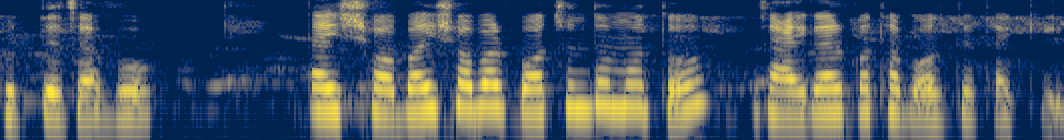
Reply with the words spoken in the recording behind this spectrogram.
ঘুরতে যাব। তাই সবাই সবার পছন্দ মতো জায়গার কথা বলতে থাকি।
